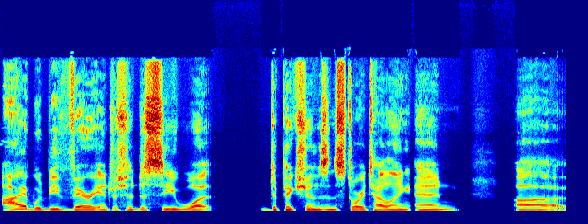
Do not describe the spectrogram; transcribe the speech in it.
I would be very interested to see what depictions and storytelling and uh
